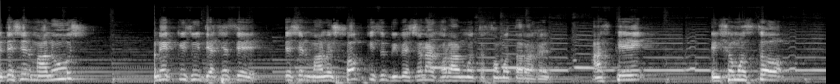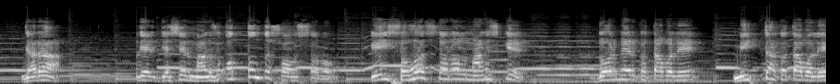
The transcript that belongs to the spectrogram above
এদেশের মানুষ অনেক কিছুই দেখেছে। দেশের মানুষ সব কিছু বিবেচনা করার মতো ক্ষমতা রাখেন। আজকে এই সমস্ত যারা দেশের মানুষ অত্যন্ত সহজ সরল। এই সহজ সরল মানুষকে ধর্মের কথা বলে, মিথ্যা কথা বলে,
